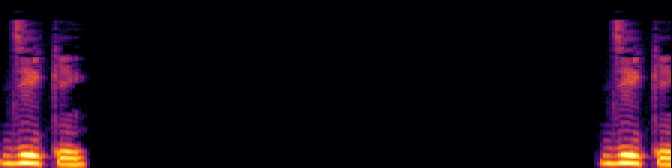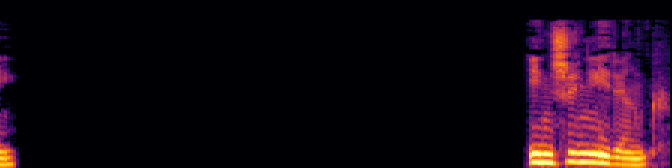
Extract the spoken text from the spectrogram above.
Дикий. Дикий. Инжиниринг.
